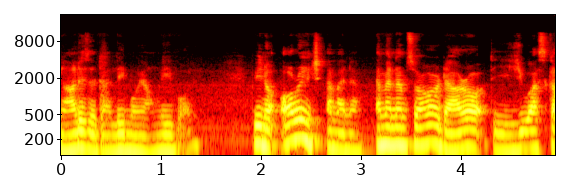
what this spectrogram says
ငါးလေးဆိုတာလေမော်ရောင်လေးပေါ့လေ ပြီးတော့ Orange M&M M&M ဆိုတော့ဒါကတော့ဒီ US က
